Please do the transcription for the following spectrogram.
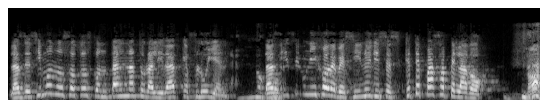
Las decimos nosotros con tal naturalidad que fluyen. No, Las por- dice un hijo de vecino y dices, ¿qué te pasa, pelado? ¿No?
